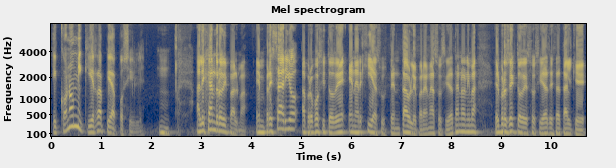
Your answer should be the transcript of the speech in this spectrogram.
económica y rápida posible. Mm. Alejandro Di Palma, empresario a propósito de energía sustentable para una sociedad anónima, el proyecto de sociedad estatal que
